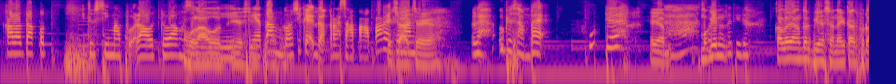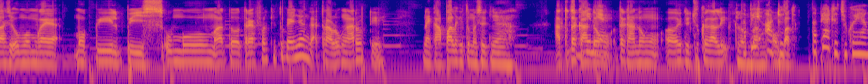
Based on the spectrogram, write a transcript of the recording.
kalau takut itu sih mabuk laut doang Mabuk sih laut, iya sih, ternyata enggak sih kayak gak kerasa apa-apa kayak Biasa cuman aja ya. lah udah sampai udah Ya, mungkin- kalau yang terbiasa naik transportasi umum kayak mobil, bis umum atau travel gitu kayaknya nggak terlalu ngaruh deh. Naik kapal gitu maksudnya. Atau tergantung tergantung eh, itu juga kali tapi gelombang ada ombak. tapi ada juga yang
